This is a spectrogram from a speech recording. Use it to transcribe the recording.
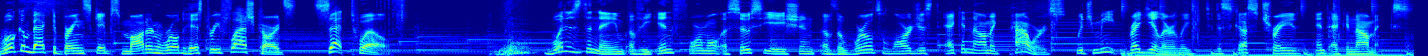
Welcome back to Brainscape's Modern World History Flashcards, Set 12. What is the name of the informal association of the world's largest economic powers which meet regularly to discuss trade and economics?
